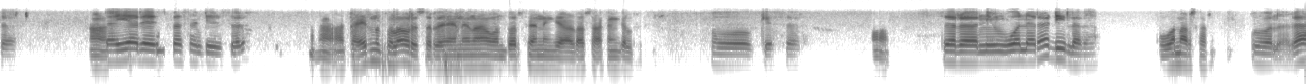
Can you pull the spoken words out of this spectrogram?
ಸರ್ ಹಾಂ. ಟೈಯರ್ ಎಷ್ಟು ಪರ್ಸೆಂಟ್ ಇದೆ ಸರ್ ಹಾಂ ಟೈರ್ನು ಚಲೋ ಅವ ರೀ ಸರ್ ಏನೇನ ಒಂದು ವರ್ಷ ನಿಂಗೆ ಎರಡು ವರ್ಷ ಹಾಕಂಗಿಲ್ಲ ರೀ. ಓಕೆ ಸರ್ ಹಾಂ. ಸರ್ ನೀವು ಓನರಾ ಡೀಲರಾ ಓನರ್ ಸರ್ ಓನರಾ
